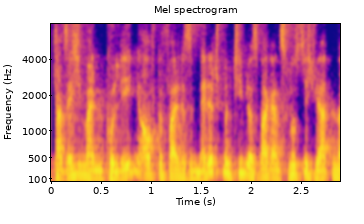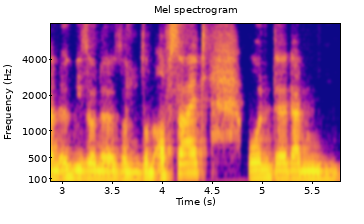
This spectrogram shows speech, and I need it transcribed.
tatsächlich meinen Kollegen aufgefallen ist im Management-Team, das war ganz lustig. Wir hatten dann irgendwie so, eine, so ein, so ein Offside und äh, dann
